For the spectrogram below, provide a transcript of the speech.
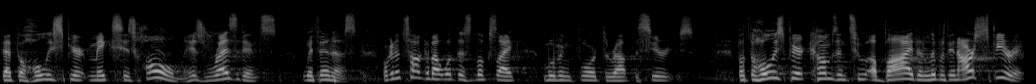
that the Holy Spirit makes his home, his residence within us. We're going to talk about what this looks like moving forward throughout the series. But the Holy Spirit comes in to abide and live within our spirit.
